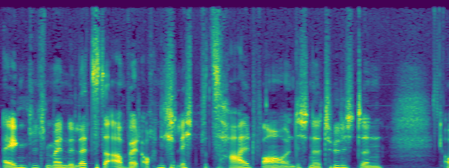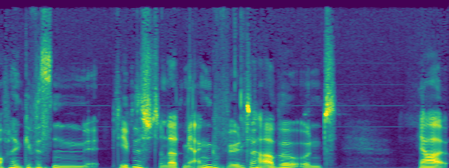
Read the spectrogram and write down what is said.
eigentlich meine letzte Arbeit auch nicht schlecht bezahlt war und ich natürlich dann auch einen gewissen Lebensstandard mir angewöhnt Klar. habe und ja,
